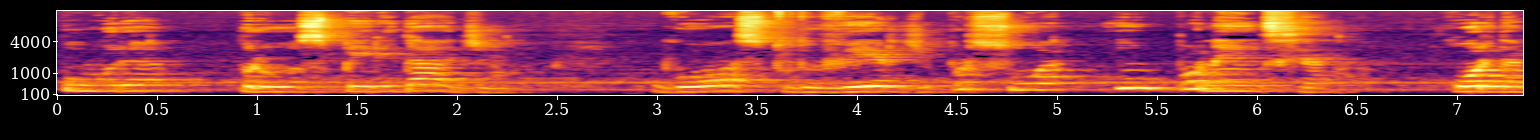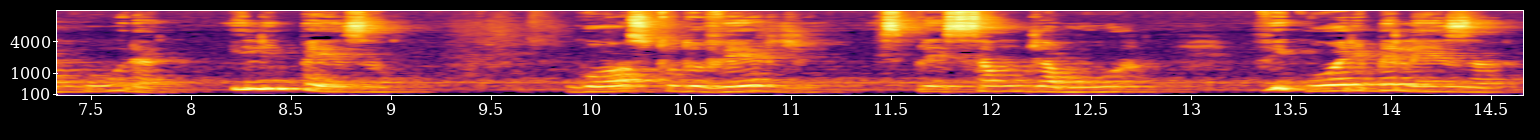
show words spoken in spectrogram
pura prosperidade. Gosto do verde por sua imponência, cor da cura e limpeza. Gosto do verde, expressão de amor, vigor e beleza,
